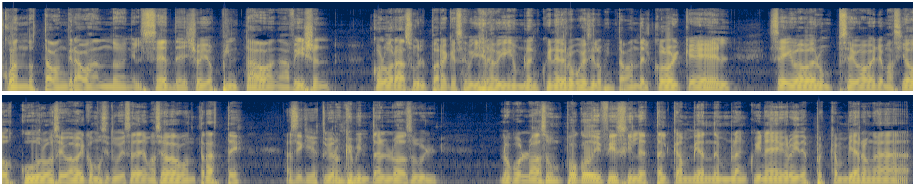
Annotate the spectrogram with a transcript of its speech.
cuando estaban grabando en el set. De hecho, ellos pintaban a Vision color azul para que se viera bien en blanco y negro, porque si lo pintaban del color que él, se iba a ver se iba a ver demasiado oscuro, se iba a ver como si tuviese demasiado contraste. Así que ellos tuvieron que pintarlo azul. Lo cual lo hace un poco difícil estar cambiando en blanco y negro. Y después cambiaron a,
